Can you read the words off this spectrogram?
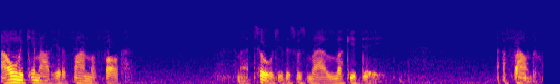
I only came out here to find my father. And I told you this was my lucky day. I found him.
